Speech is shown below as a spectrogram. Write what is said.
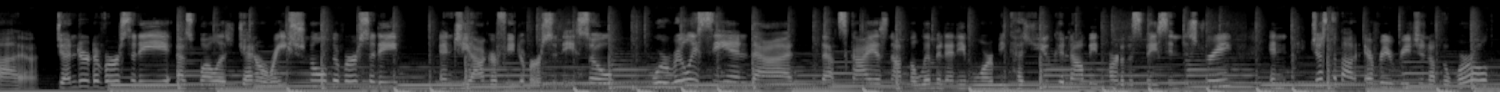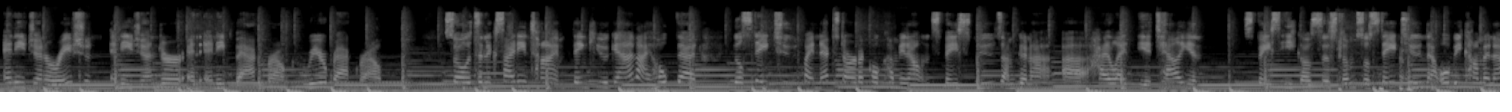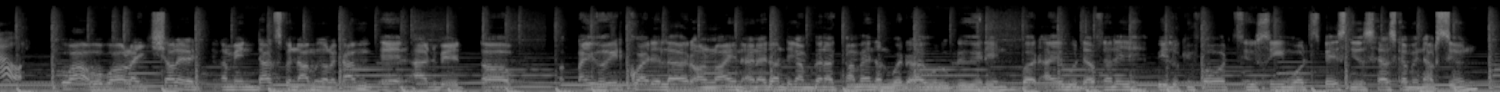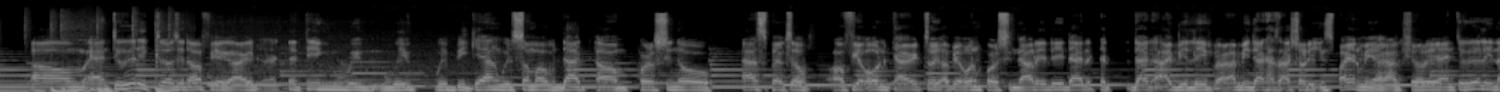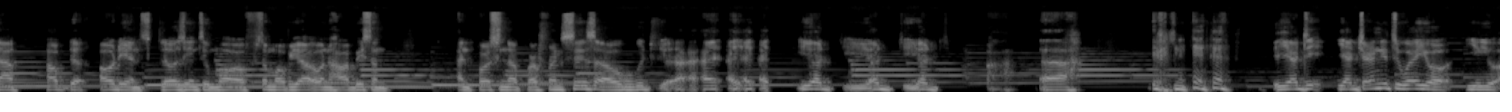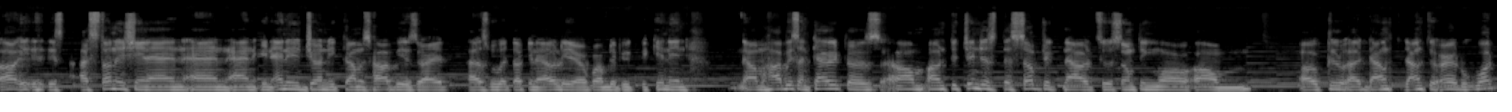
gender diversity, as well as generational diversity and geography diversity. So we're really seeing that that sky is not the limit anymore because you can now be part of the space industry in just about every region of the world, any generation, any gender, and any background, career background. So it's an exciting time. Thank you again. I hope that you'll stay tuned. My next article coming out in Space News, I'm going to uh, highlight the Italian space ecosystem. So stay tuned. That will be coming out. Wow, well, like Charlotte, I mean, that's phenomenal. Like I'm an advocate of I read quite a lot online, and I don't think I'm gonna comment on whether I will be reading, but I will definitely be looking forward to seeing what Space News has coming out soon. Um, and to really close it off here, right, I think we we we began with some of that um, personal aspects of of your own character, of your own personality that, that that I believe. I mean, that has actually inspired me actually, and to really now help the audience close into more of some of your own hobbies and and personal preferences. Uh, would you, I, I, I, your your your uh, your your journey to where you're, you you are is astonishing, and and and in any journey comes hobbies, right? As we were talking earlier from the beginning. Um, hobbies and characters. Um, um, to change the subject now to something more um, uh, down down to earth. What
